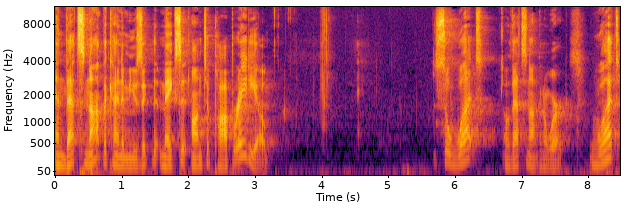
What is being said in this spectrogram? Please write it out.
and that's not the kind of music that makes it onto pop radio. So, what? Oh, that's not going to work. What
